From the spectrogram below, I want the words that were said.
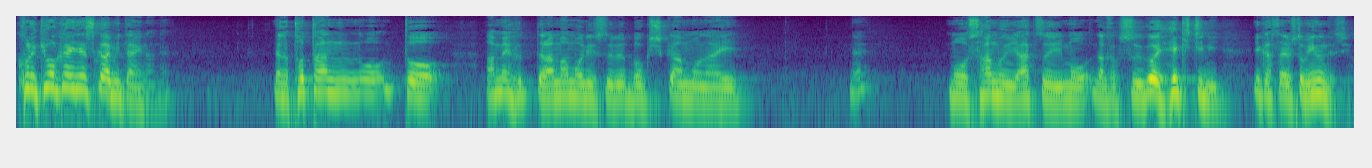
これ教会ですかみたいなね。なんか途端のと雨降ったら雨漏りする牧師館もない。ね。もう寒い暑いもうなんかすごい僻地に行かされる人もいるんですよ。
